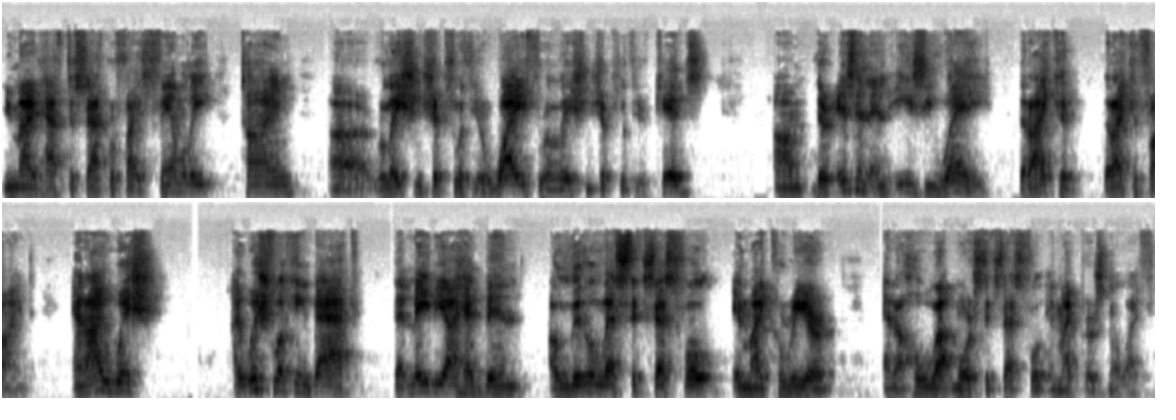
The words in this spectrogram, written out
You might have to sacrifice family time, uh, relationships with your wife, relationships with your kids. Um, there isn't an easy way that I could that I could find, and I wish, I wish looking back that maybe I had been a little less successful in my career and a whole lot more successful in my personal life.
